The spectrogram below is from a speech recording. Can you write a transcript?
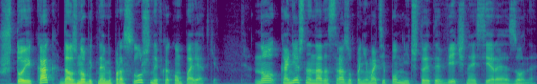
что и как должно быть нами прослушано и в каком порядке. Но, конечно, надо сразу понимать и помнить, что это вечная серая зона.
